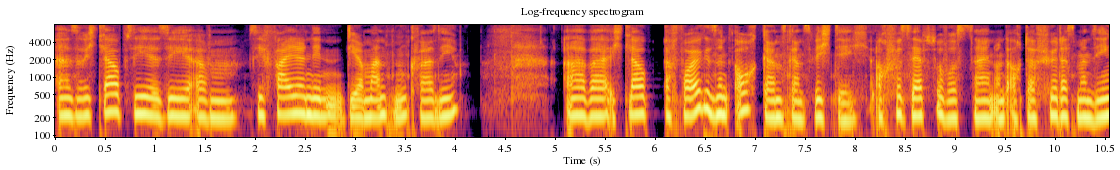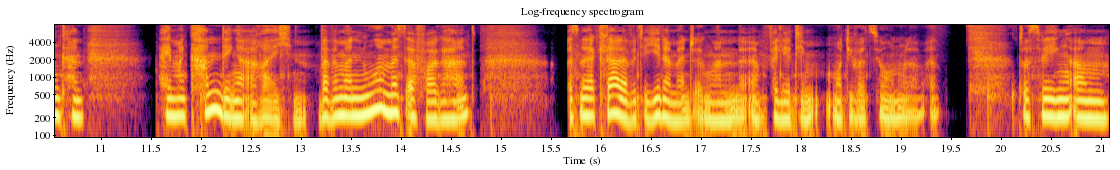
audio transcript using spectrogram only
also ich glaube, sie, sie, ähm, sie feilen den Diamanten quasi. Aber ich glaube, Erfolge sind auch ganz, ganz wichtig, auch für Selbstbewusstsein und auch dafür, dass man sehen kann, hey, man kann Dinge erreichen. Weil wenn man nur Misserfolge hat, ist mir ja klar, da wird ja jeder Mensch irgendwann äh, verliert die Motivation oder Deswegen, ähm,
